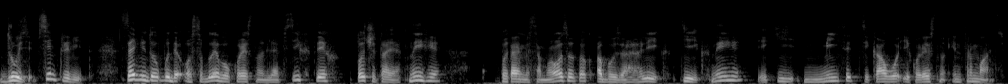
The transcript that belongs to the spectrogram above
Друзі, всім привіт! Це відео буде особливо корисно для всіх тих, хто читає книги темі саморозвиток або взагалі ті книги, які містять цікаву і корисну інформацію.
